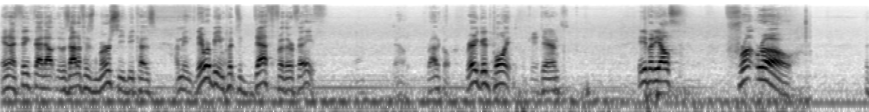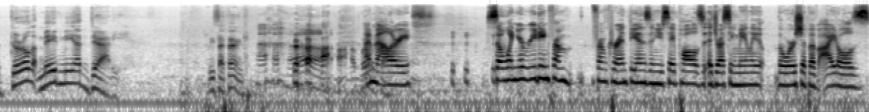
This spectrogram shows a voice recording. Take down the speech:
and I think that out, was out of His mercy because I mean they were being put to death for their faith. Yeah, radical. Very good point, Okay. Dan. Anybody else? Front row. The girl that made me a daddy. At least I think. I'm Mallory. So when you're reading from from Corinthians and you say Paul's addressing mainly the worship of idols,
